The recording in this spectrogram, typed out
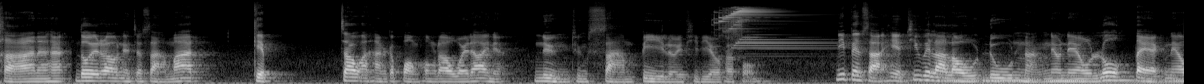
ค้านะฮะ โดยเราเนี่ยจะสามารถเก็บเจ้าอาหารกระป๋องของเราไว้ได้เนี่ยหนึ่งถึงสามปีเลยทีเดียวครับผม นี่เป็นสาเหตุที่เวลาเราดูหนังแนวแนวโลกแตกแนว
